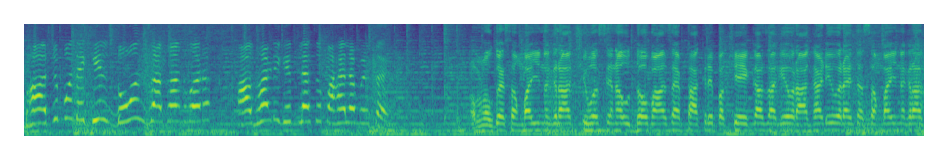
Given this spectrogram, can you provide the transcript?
भाजप देखील दोन जागांवर आघाडी घेतल्याचं पाहायला मिळतंय. आपण बघतोय संभाजीनगरात शिवसेना उद्धव बाळासाहेब ठाकरे पक्ष एका जागेवर आघाडीवर आहे तर संभाजीनगरात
